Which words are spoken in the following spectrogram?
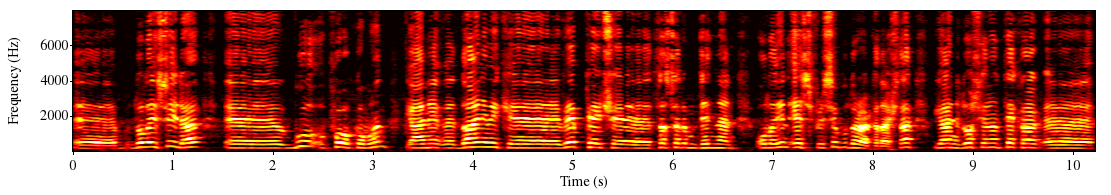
E, dolayısıyla e, bu programın yani e, dynamic e, web page e, tasarım denilen olayın esprisi budur arkadaşlar. Yani dosyanın tekrar e,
